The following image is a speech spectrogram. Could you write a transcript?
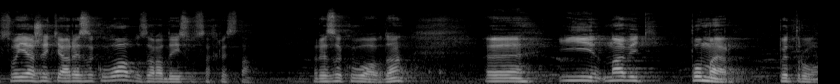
своє життя ризикував заради Ісуса Христа. Ризикував, да? Е, і навіть помер Петро.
